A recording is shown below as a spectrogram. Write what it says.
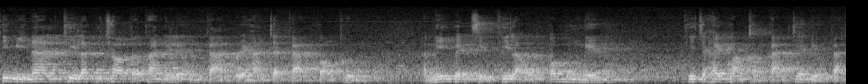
ที่มีหน้าที่รับผิดชอบต่อท่านในเรื่องของการบริหารจัดการกองทุน อันนี้เป็นสิ่งที่เราก็มุ่งเน้นที่จะให้ความสำคัญเช่นเดียวกัน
